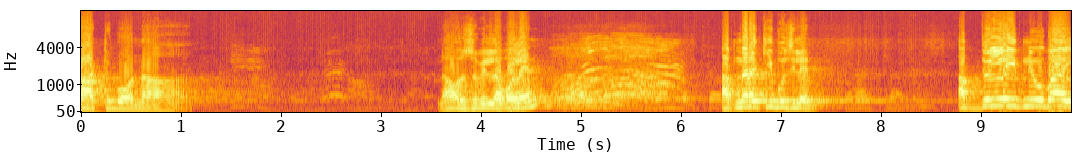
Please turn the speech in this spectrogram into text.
কাটব না। নওয়াজুবিল্লাহ বলেন। আপনারা কি বুঝলেন? আব্দুল্লাহ ইবনি উবাই,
